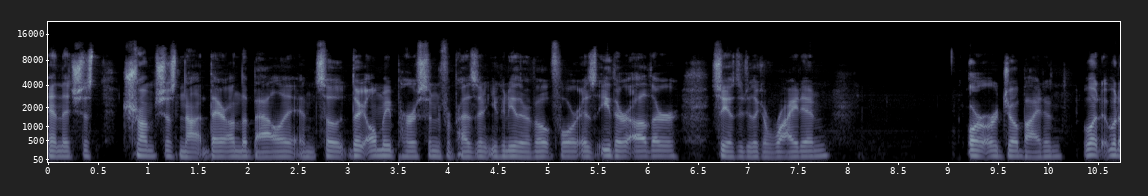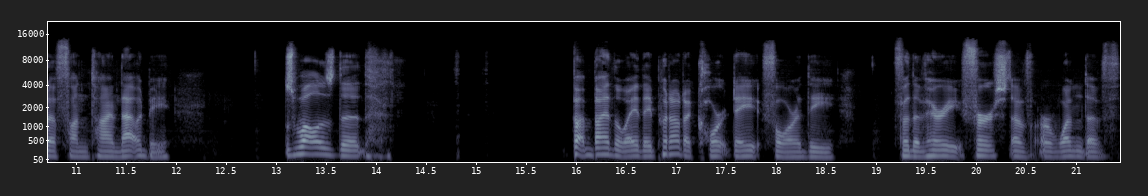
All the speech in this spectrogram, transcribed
and it's just Trump's just not there on the ballot, and so the only person for president you can either vote for is either other, so you have to do like a write-in, or or Joe Biden. What what a fun time that would be, as well as the. but by the way, they put out a court date for the for the very first of or one of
